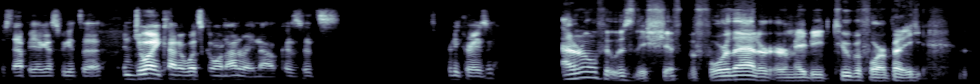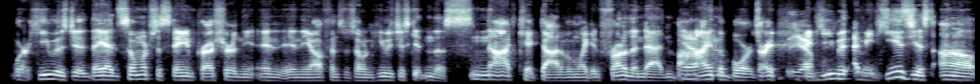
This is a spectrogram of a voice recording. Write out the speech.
just happy I guess we get to enjoy kind of what's going on right now because it's it's pretty crazy. I don't know if it was the shift before that or, or maybe two before, but he, where he was just they had so much sustained pressure in the in, in the offensive zone. He was just getting the snot kicked out of him, like in front of the net and behind yep. the boards, right? Yeah. And he, I mean, he's just on a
